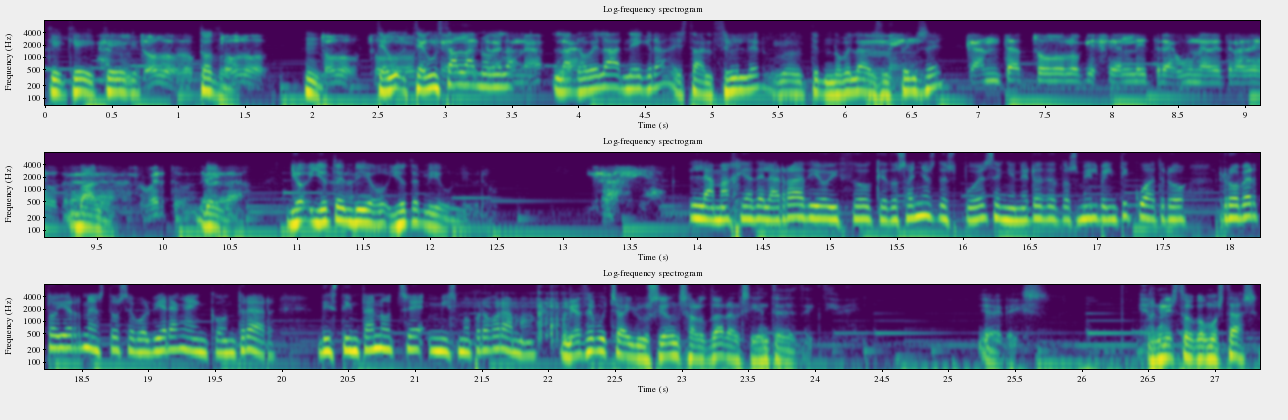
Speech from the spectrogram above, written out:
¿Qué, qué, qué- todo, lo- todo. todo, Hmm. todo, ¿Te, todo te que gusta la novela, una- la una- novela negra? Está el thriller, novela de suspense. Me encanta todo lo que sean letras una detrás de otra, Vale. Roberto, de Venga, verdad. yo, yo te envío, yo te envío un libro. Gracias. La magia de la radio hizo que dos años después, en enero de 2024, Roberto y Ernesto se volvieran a encontrar. Distinta noche, mismo programa. Me hace mucha ilusión saludar al siguiente detective. Ya veréis. Ernesto, ¿cómo estás?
